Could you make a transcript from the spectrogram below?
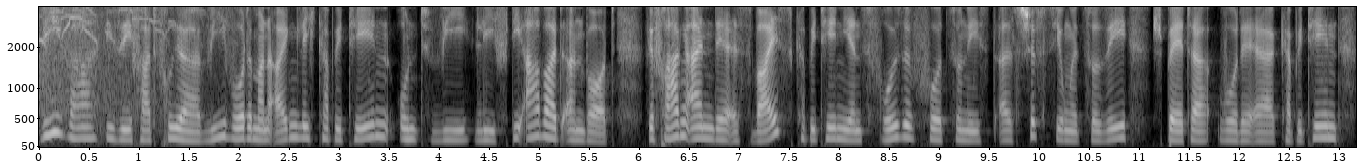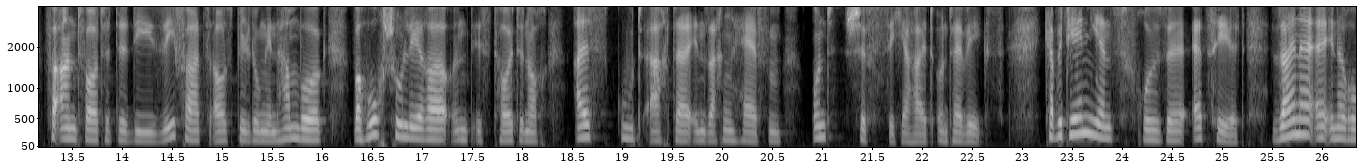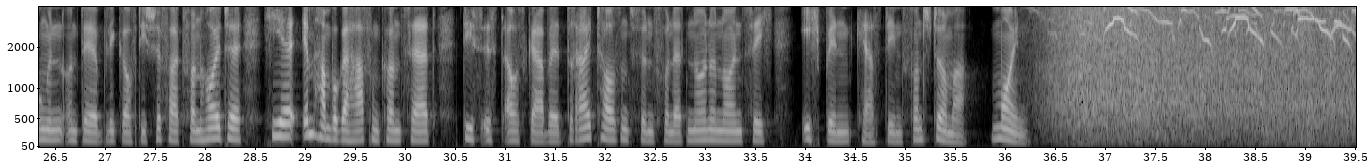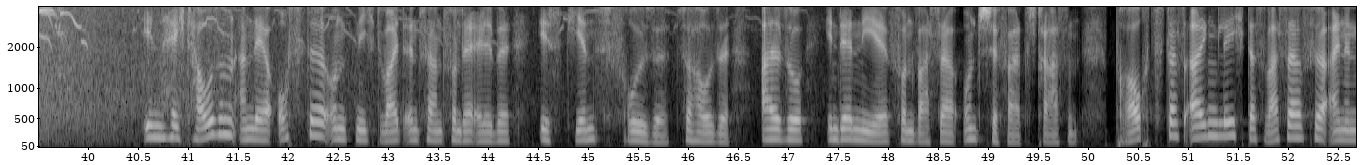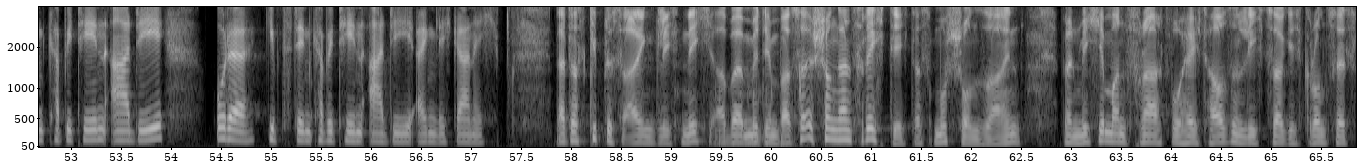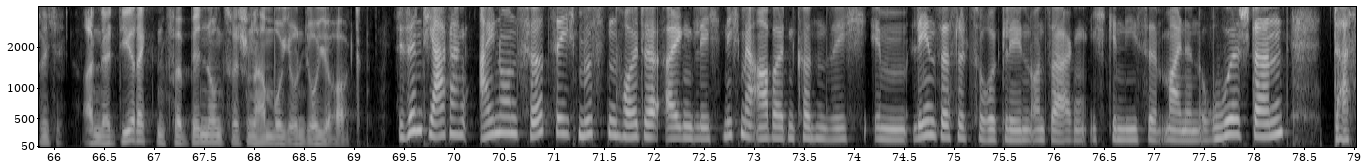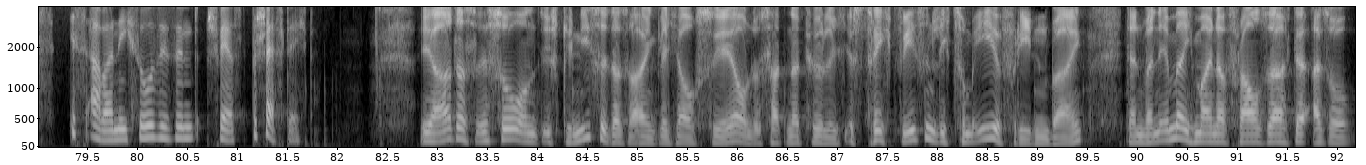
Wie war die Seefahrt früher? Wie wurde man eigentlich Kapitän und wie lief die Arbeit an Bord? Wir fragen einen, der es weiß. Kapitän Jens Fröse fuhr zunächst als Schiffsjunge zur See, später wurde er Kapitän, verantwortete die Seefahrtsausbildung in Hamburg, war Hochschullehrer und ist heute noch als Gutachter in Sachen Häfen und Schiffssicherheit unterwegs. Kapitän Jens Fröse erzählt seine Erinnerungen und der Blick auf die Schifffahrt von heute hier im Hamburger Hafenkonzert. Dies ist Ausgabe 3599. Ich bin Kerstin von Stürmer. Moin. In Hechthausen an der Oste und nicht weit entfernt von der Elbe ist Jens Fröse zu Hause, also in der Nähe von Wasser- und Schifffahrtsstraßen. Braucht's das eigentlich, das Wasser für einen Kapitän AD? Oder gibt's den Kapitän AD eigentlich gar nicht? Na, das gibt es eigentlich nicht, aber mit dem Wasser ist schon ganz richtig. Das muss schon sein. Wenn mich jemand fragt, wo Hechthausen liegt, sage ich grundsätzlich an der direkten Verbindung zwischen Hamburg und New York. Sie sind Jahrgang 41, müssten heute eigentlich nicht mehr arbeiten, könnten sich im Lehnsessel zurücklehnen und sagen, ich genieße meinen Ruhestand. Das ist aber nicht so. Sie sind schwerst beschäftigt. Ja, das ist so und ich genieße das eigentlich auch sehr und es hat natürlich, es trägt wesentlich zum Ehefrieden bei, denn wenn immer ich meiner Frau sagte, also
